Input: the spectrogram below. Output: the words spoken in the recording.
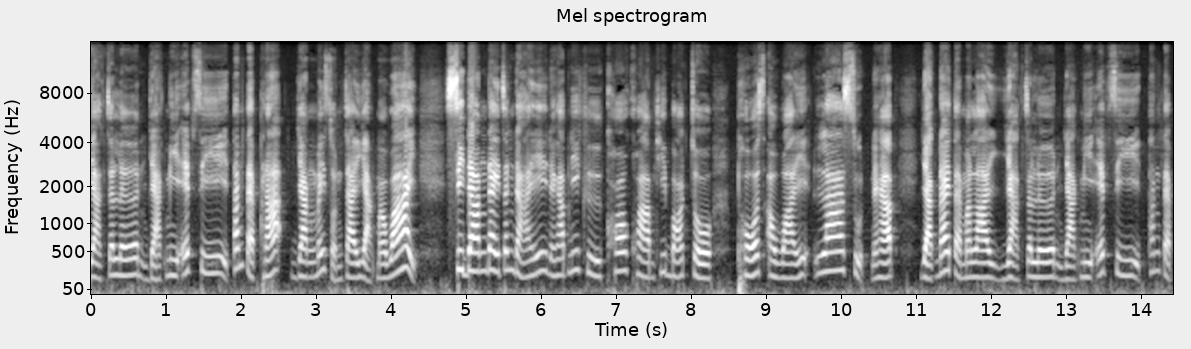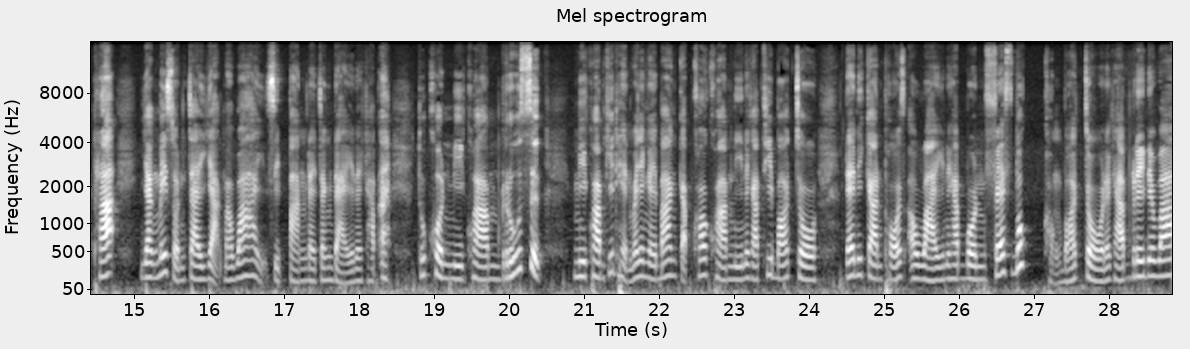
อยากเจริญ อยากมี FC ตั้งแต่พระยังไม่สนใจอยากมาไหว้สิดังใดจังใดนะครับ นี่คือข้อความที่บอสโจโพสต์เอาไว้ล่าสุดนะครับ อยากได้แต่มาลัยอยากเจริญ อยากมี FC ตั้งแต่พระยังไม่สนใจอยากมาไหว้สิปังใดจังใดนะครับอะทุกคนมีความรู้สึกมีความคิดเห็นว่ายังไงบ้างกับข้อความนี้นะครับ ที่บอสโจได้มีการโพสต์เอาไว้นะครับ บน Facebook ของบอสโจนะครับ เรียกได้ว่า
